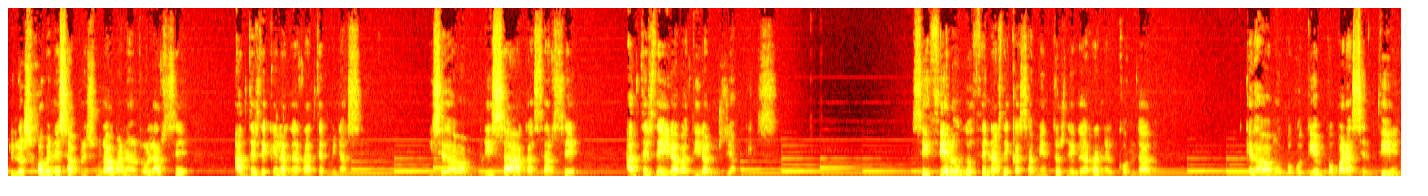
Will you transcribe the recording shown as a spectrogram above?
y los jóvenes se apresuraban a enrolarse antes de que la guerra terminase y se daban prisa a casarse antes de ir a batir a los yanquis. Se hicieron docenas de casamientos de guerra en el condado. Quedaba muy poco tiempo para sentir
